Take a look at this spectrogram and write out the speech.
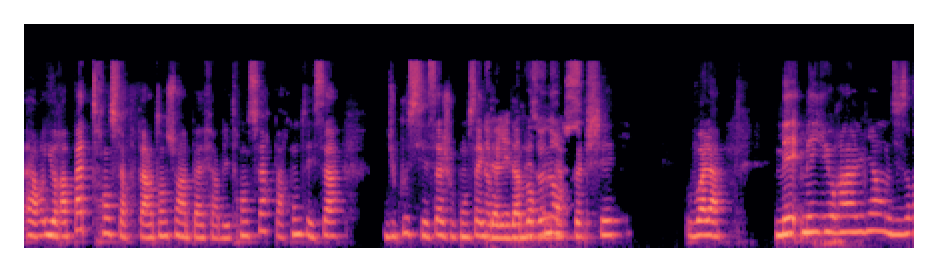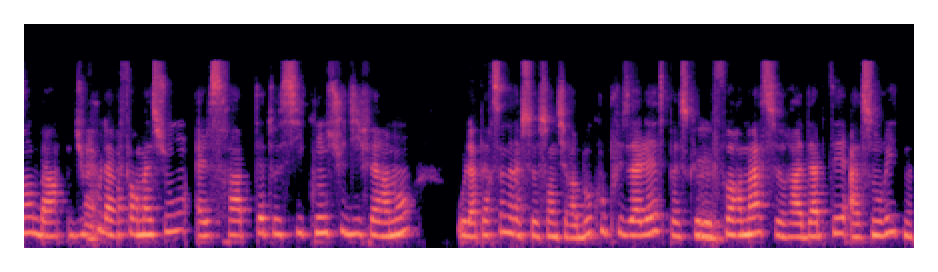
Alors, il n'y aura pas de transfert, faut faire attention à ne pas faire des transferts, par contre, et ça, du coup, si c'est ça, je vous conseille d'aller d'abord coacher voilà. Mais, mais il y aura un lien en disant, ben, du coup, la formation, elle sera peut-être aussi conçue différemment, où la personne, elle se sentira beaucoup plus à l'aise parce que le Mhm. format sera adapté à son rythme,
